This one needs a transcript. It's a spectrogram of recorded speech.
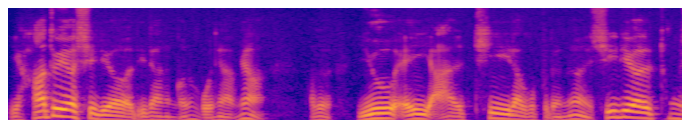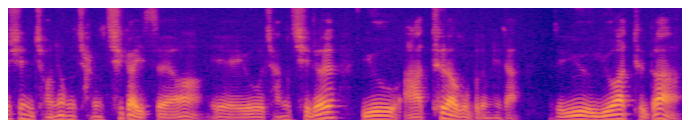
이 하드웨어 시리얼이라는 것은 뭐냐면 바로 UART라고 부르는 시리얼 통신 전용 장치가 있어요. 예, 이 장치를 UART라고 부릅니다. 그래서 UART가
